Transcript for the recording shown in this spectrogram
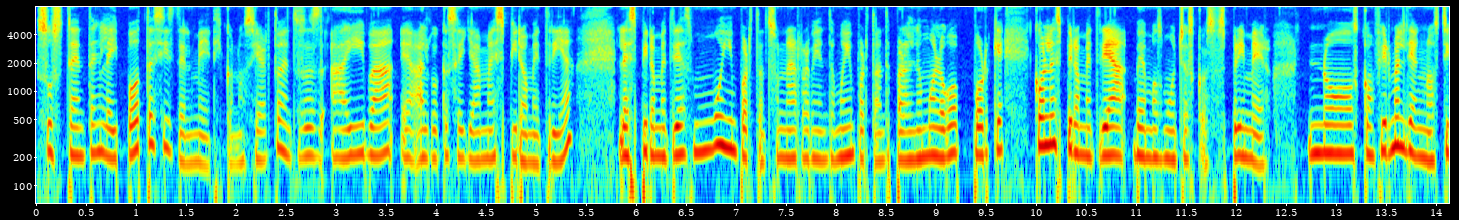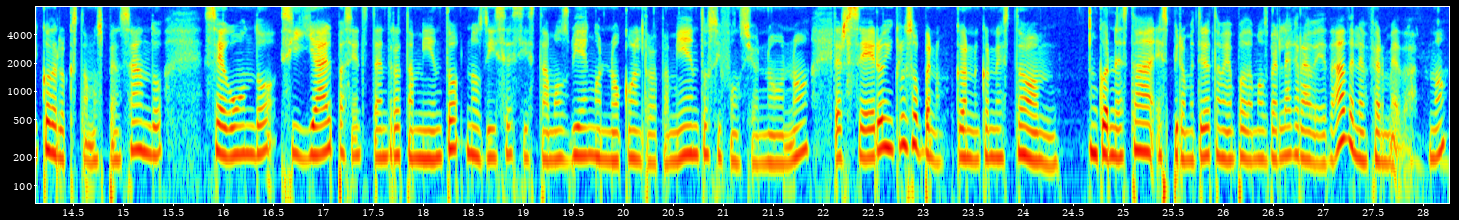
sustenten la hipótesis del médico, ¿no es cierto? Entonces ahí va eh, algo que se llama espirometría. La espirometría es muy importante, es una herramienta muy importante para el neumólogo porque con la espirometría vemos muchas cosas. Primero, nos confirma el diagnóstico de lo que estamos pensando. Segundo, si ya el paciente está en tratamiento, nos dice si estamos bien o no con el tratamiento, si funcionó o no. Tercero, incluso, bueno, con, esto con esta espirometría también podemos ver la gravedad de la enfermedad, ¿no?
